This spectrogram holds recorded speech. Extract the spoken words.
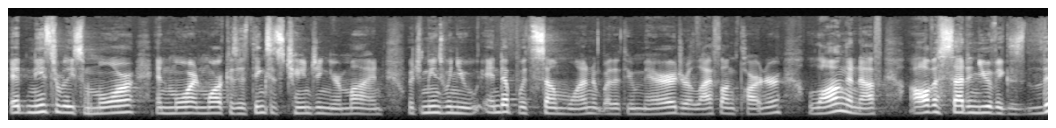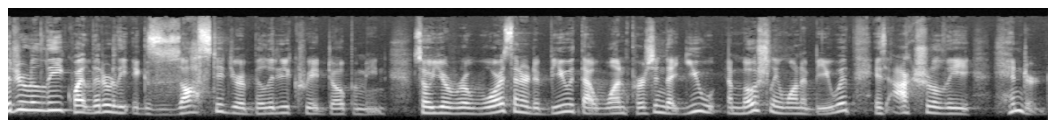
it needs to release more and more and more because it thinks it's changing your mind. Which means when you end up with someone, whether through marriage or a lifelong partner, long enough, all of a sudden you've ex- literally, quite literally, exhausted your ability to create dopamine. So your reward center to be with that one person that you emotionally want to be with is actually hindered.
